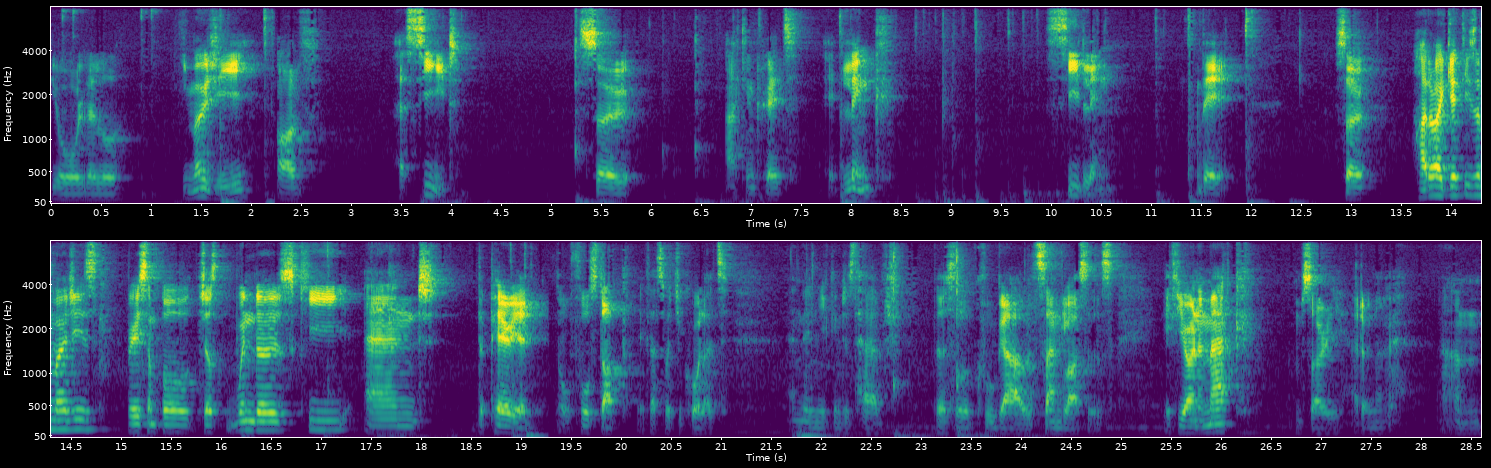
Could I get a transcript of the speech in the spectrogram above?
your little emoji of a seed. So I can create a link seedling there. So how do I get these emojis? Very simple, just Windows key and the period or full stop if that's what you call it. And then you can just have this little cool guy with sunglasses. If you're on a Mac, I'm sorry, I don't know. Um,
